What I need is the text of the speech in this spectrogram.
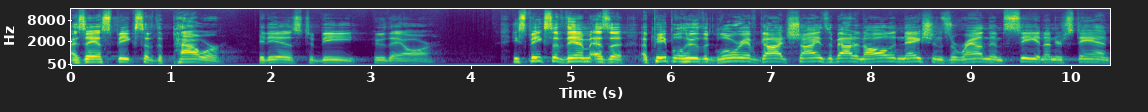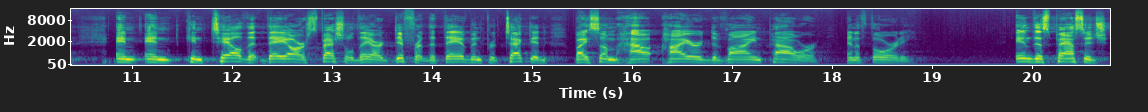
Isaiah speaks of the power it is to be who they are. He speaks of them as a, a people who the glory of God shines about, and all the nations around them see and understand and, and can tell that they are special, they are different, that they have been protected by some higher divine power and authority. In this passage,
